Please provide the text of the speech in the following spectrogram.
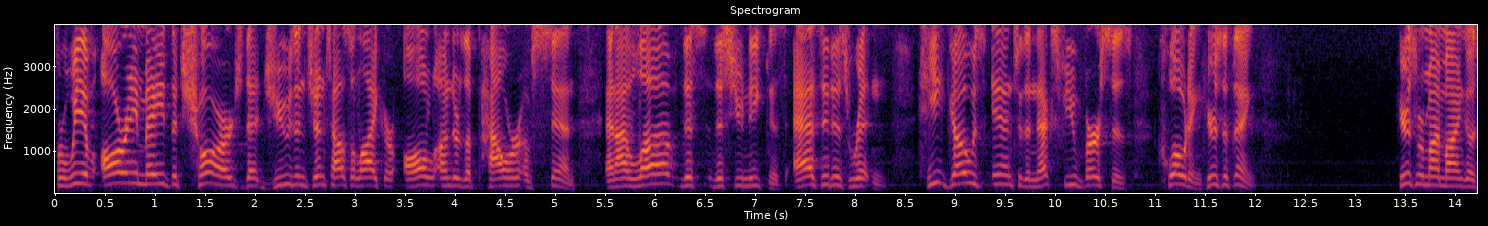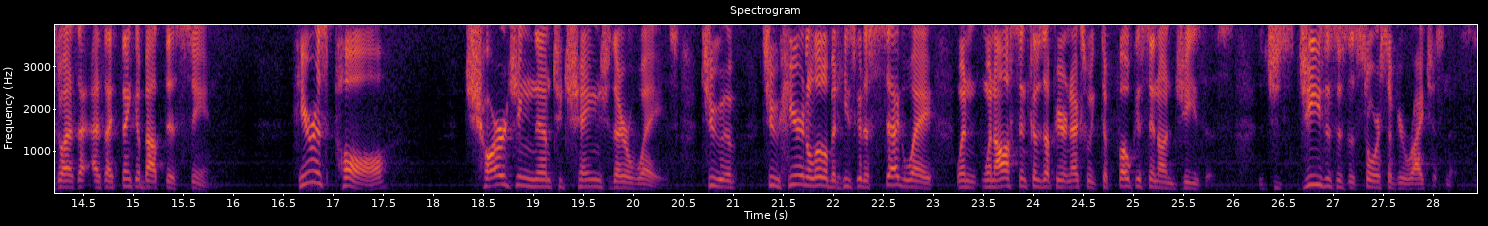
For we have already made the charge that Jews and Gentiles alike are all under the power of sin. And I love this, this uniqueness. As it is written, he goes into the next few verses quoting. Here's the thing. Here's where my mind goes as I, as I think about this scene. Here is Paul charging them to change their ways. To, to here in a little bit, he's going to segue when, when Austin comes up here next week to focus in on Jesus. Jesus is the source of your righteousness.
